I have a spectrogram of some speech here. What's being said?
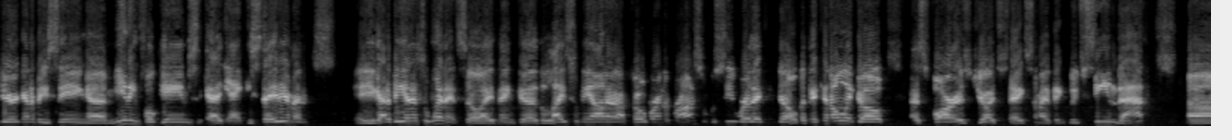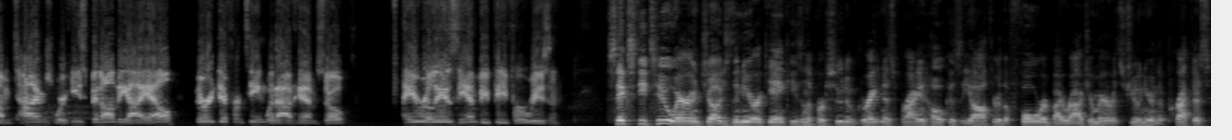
you're going to be seeing uh, meaningful games at Yankee Stadium. And you got to be in it to win it. So I think uh, the lights will be on in October in the Bronx, and we'll see where they can go. But they can only go as far as Judge takes them. I think we've seen that um, times where he's been on the IL. They're a different team without him. So he really is the MVP for a reason. 62, Aaron Judge, the New York Yankees in the pursuit of greatness. Bryan Hoch is the author. Of The forward by Roger Maris Jr. and the preface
